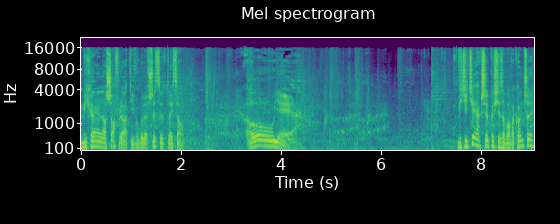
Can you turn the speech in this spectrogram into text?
Michaela Szafrat i w ogóle wszyscy tutaj są. Oh yeah. Widzicie jak szybko się zabawa kończy?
